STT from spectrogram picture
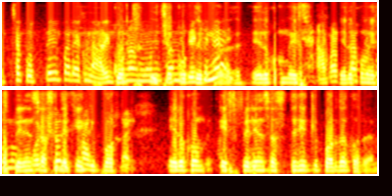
ইচ্ছা করতেই পারে। এখন আরেকজনের মন আমি দেখি পারে। এরকম এরকম এক্সপিরিয়েন্স আছে দেখে কি এরকম এক্সপিরিয়েন্স আছে দেখে কি পর্দা করেন?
